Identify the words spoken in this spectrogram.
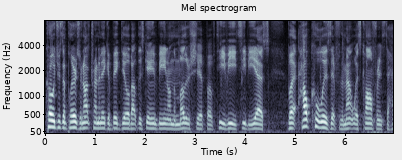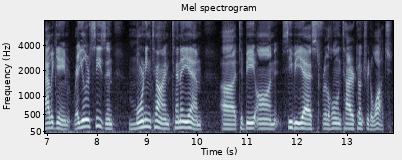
coaches and players are not trying to make a big deal about this game being on the mothership of TV, CBS. But how cool is it for the Mountain West Conference to have a game, regular season, morning time, 10 a.m., uh, to be on CBS for the whole entire country to watch.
